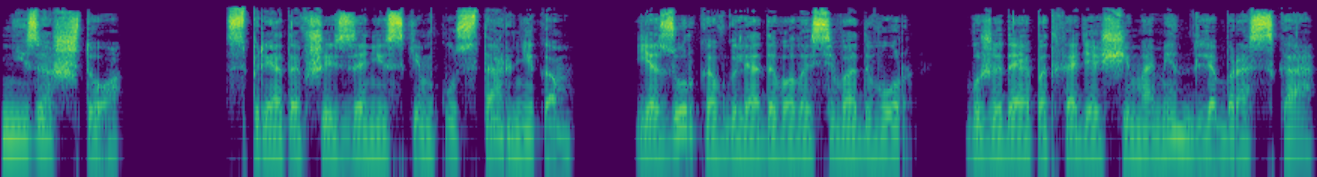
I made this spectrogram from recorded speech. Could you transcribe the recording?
Ни за что. Спрятавшись за низким кустарником, я зорко вглядывалась во двор, выжидая подходящий момент для броска.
